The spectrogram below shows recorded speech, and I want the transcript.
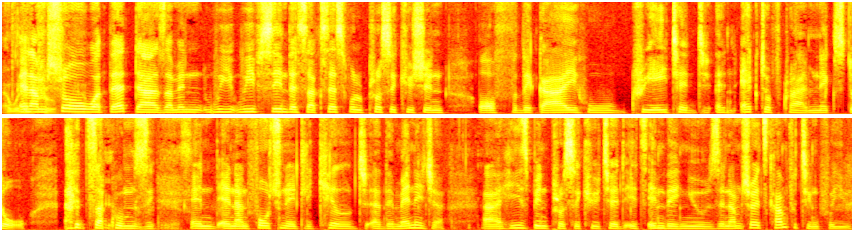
And, improve. I'm sure what that does. I mean, we we've seen the successful prosecution of the guy who created an act of crime next door at Sakhumzi yes. and, and unfortunately killed uh, the manager. Uh, he's been prosecuted. It's in the news, and I'm sure it's comforting for you.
